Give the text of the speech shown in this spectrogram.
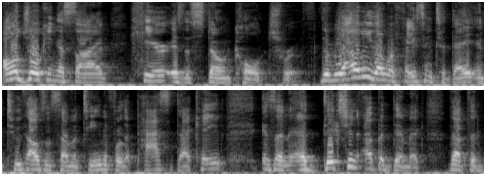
All joking aside, here is the stone cold truth. The reality that we're facing today in 2017 and for the past decade is an addiction epidemic that the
